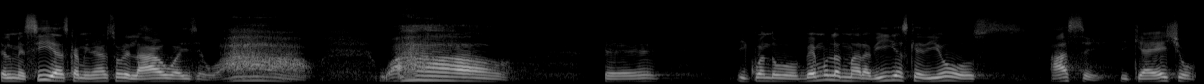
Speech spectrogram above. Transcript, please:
el Mesías, caminar sobre el agua y dice, wow, wow. Y cuando vemos las maravillas que Dios hace y que ha hecho,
